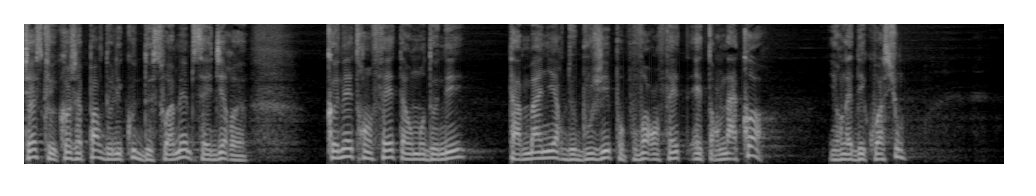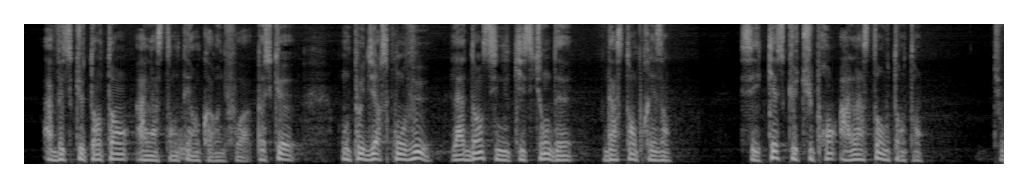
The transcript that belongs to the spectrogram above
Tu vois, parce que quand je parle de l'écoute de soi-même, ça veut dire euh, connaître en fait, à un moment donné, ta manière de bouger pour pouvoir en fait être en accord et en adéquation avec ce que tu entends à l'instant T, encore une fois. Parce que on peut dire ce qu'on veut. La danse, c'est une question d'instant présent. C'est qu'est-ce que tu prends à l'instant où tu entends. Tu,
